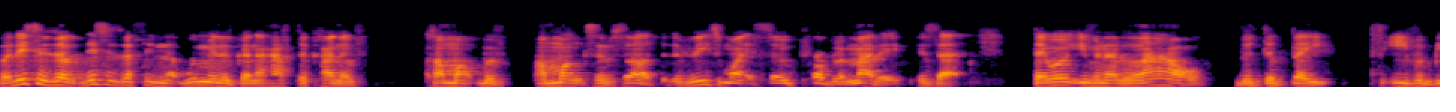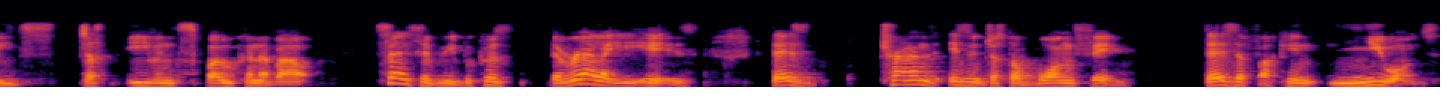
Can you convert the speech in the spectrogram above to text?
But this is a this is a thing that women are going to have to kind of come up with amongst themselves. But the reason why it's so problematic is that they won't even allow the debate to even be just even spoken about sensibly because the reality is there's trans isn't just a one thing. There's a fucking nuance.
